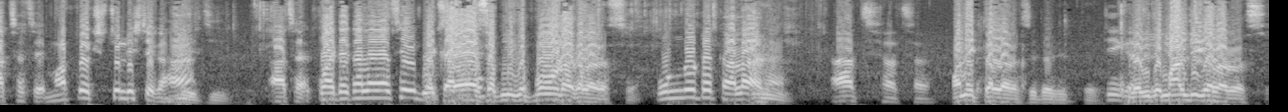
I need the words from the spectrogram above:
আচ্ছা আচ্ছা মাত্র একশো চল্লিশ টাকা হ্যাঁ? জি আচ্ছা কয়টা কালার আছে কালার আছে আপনাকে পনেরোটা কালার আছে। পনেরোটা কালার হ্যাঁ। আচ্ছা আচ্ছা। অনেক কালার আছে এটার ভিতরে। ঠিক ভিতরে মাল্টি কালার আছে।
